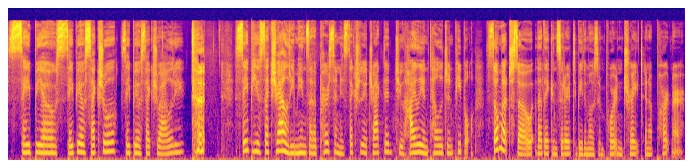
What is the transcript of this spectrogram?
sapio, sapiosexual, sapiosexuality. Sapiosexuality means that a person is sexually attracted to highly intelligent people, so much so that they consider it to be the most important trait in a partner.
